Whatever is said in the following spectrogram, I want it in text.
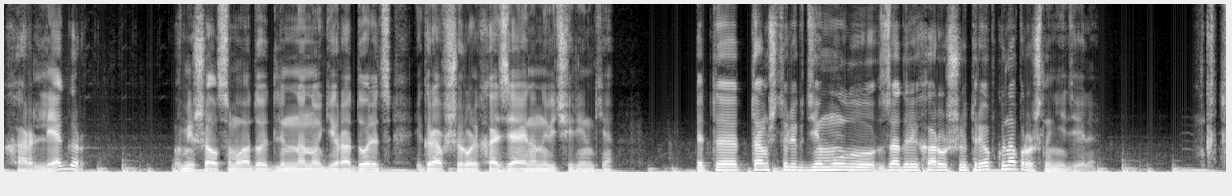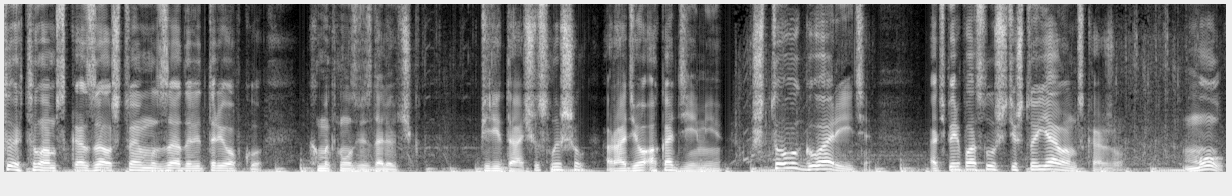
Харлегор?» Вмешался молодой длинноногий радолец, игравший роль хозяина на вечеринке. «Это там, что ли, где Мулу задали хорошую трепку на прошлой неделе?» «Кто это вам сказал, что ему задали трепку?» — хмыкнул звездолетчик. «Передачу слышал. Радио Академии. Что вы говорите? А теперь послушайте, что я вам скажу. Мул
